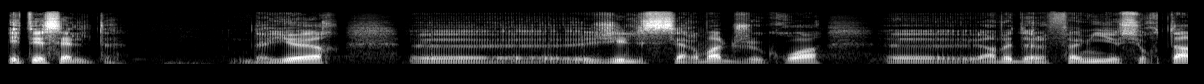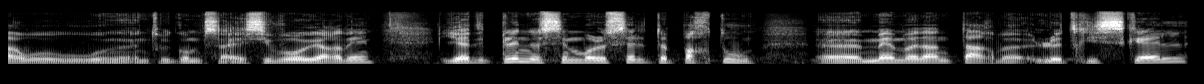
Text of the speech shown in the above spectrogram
était celte. D'ailleurs, euh, Gilles Servat, je crois, euh, avait de la famille sur Tarbes ou un truc comme ça. Et si vous regardez, il y a plein de symboles celtes partout. Euh, même dans Tarbes, le triskel,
